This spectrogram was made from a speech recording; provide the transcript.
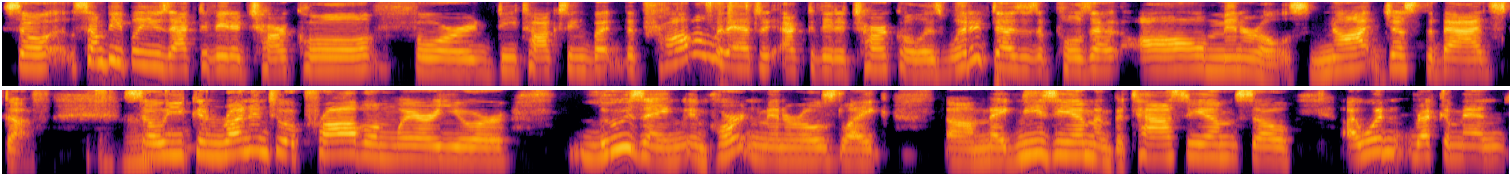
so some people use activated charcoal for detoxing, but the problem with activated charcoal is what it does is it pulls out all minerals, not just the bad stuff. Mm-hmm. So you can run into a problem where you're losing important minerals like um, magnesium and potassium. So I wouldn't recommend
